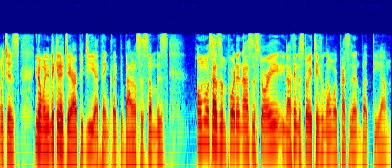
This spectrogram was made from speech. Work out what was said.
which is you know when you're making a JRPG, I think like the battle system is almost as important as the story. You know, I think the story takes a little more precedent, but the um,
